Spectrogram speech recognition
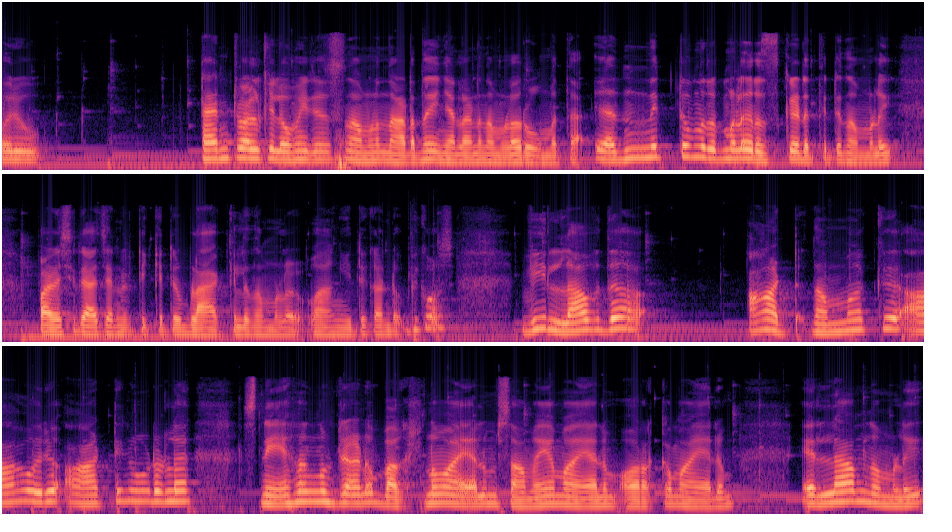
ഒരു ടെൻ ട്വൽവ് കിലോമീറ്റേഴ്സ് നമ്മൾ നടന്നു കഴിഞ്ഞാലാണ് നമ്മളെ റൂമെത്തുക എന്നിട്ടും നമ്മൾ റിസ്ക് എടുത്തിട്ട് നമ്മൾ പഴശ്ശിരാജന്റെ ടിക്കറ്റ് ബ്ലാക്കിൽ നമ്മൾ വാങ്ങിയിട്ട് കണ്ടു. Because we love the art നമുക്ക് ആ ഒരു ആർട്ടിനോടുള്ള സ്നേഹം കൊണ്ടാണ് ഭക്ഷണമായാലും സമയമായാലും ഉറക്കമായാലും എല്ലാം നമ്മൾ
